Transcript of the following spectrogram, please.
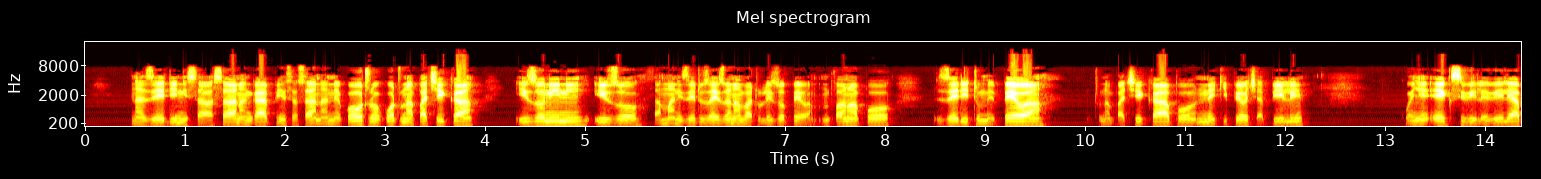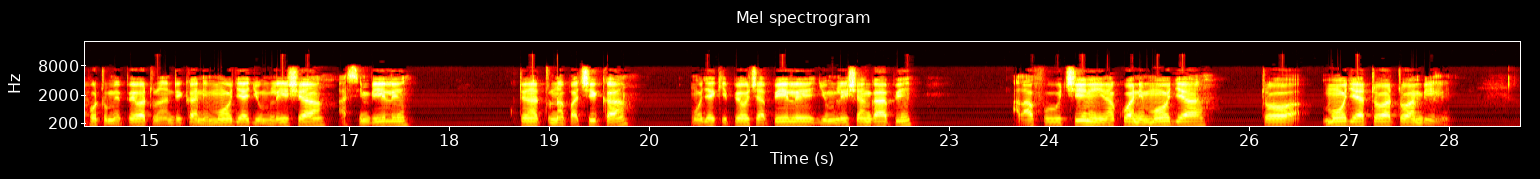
na z ni sawasawa na ngapi ni sawasawa na nne. Kwa hiyo tunakuwa tunapachika hizo nini hizo thamani zetu za hizo namba tulizopewa. Mfano hapo z tumepewa tunapachika hapo nne kipeo cha pili. Kwenye x vile vile hapo tumepewa tunaandika ni moja jumlisha asi mbili. Tena tunapachika moja kipeo cha pili jumlisha ngapi. Alafu chini inakuwa ni moja toa moja toa toa mbili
